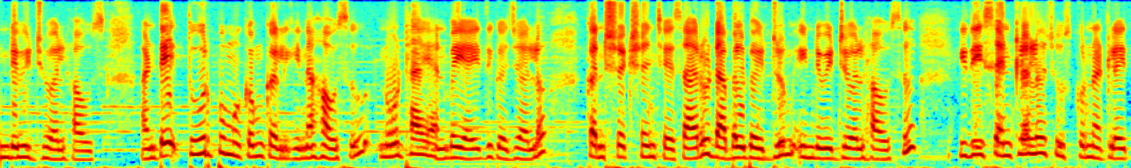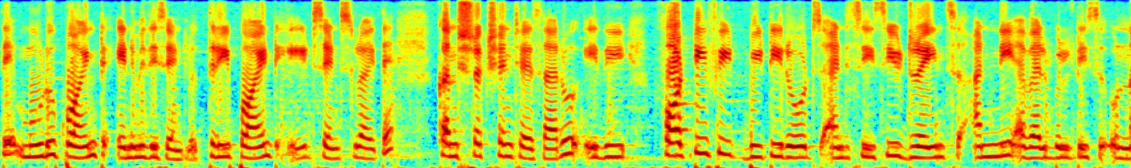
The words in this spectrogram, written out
individual house అంటే తూర్పు ముఖం కలిగిన హౌస్ నూట ఎనభై ఐదు గజాల్లో కన్స్ట్రక్షన్ చేశారు. డబుల్ బెడ్రూమ్ ఇండివిజువల్ హౌస్ ఇది సెంట్లలో చూసుకున్నట్లయితే మూడు పాయింట్ ఎనిమిది సెంట్లు త్రీ పాయింట్ ఎయిట్ సెంట్స్లో అయితే కన్స్ట్రక్షన్ చేశారు. ఇది forty feet BT roads and CC drains అన్ని అవైలబిలిటీస్ ఉన్న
